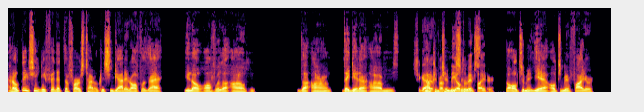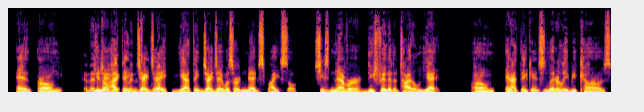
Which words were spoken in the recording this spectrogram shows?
I don't think she defended the first title because she got it off of that, you know, off of the um the um they did a um she got it from the Ultimate Fighter. The Ultimate, yeah, Ultimate Fighter. And um and then you know, JJ I think JJ oh. yeah, I think JJ was her next fight. So she's never defended a title yet. Um and I think it's literally because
